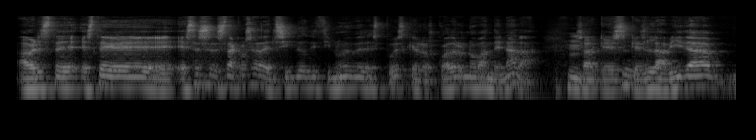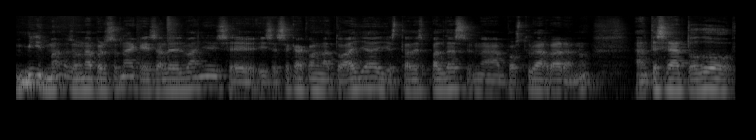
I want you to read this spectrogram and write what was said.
A ver, este, este, esta es esta cosa del siglo XIX después, que los cuadros no van de nada. O sea, que es, que es la vida misma. O sea, una persona que sale del baño y se, y se seca con la toalla y está de espaldas en una postura rara, ¿no? Antes era todo...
